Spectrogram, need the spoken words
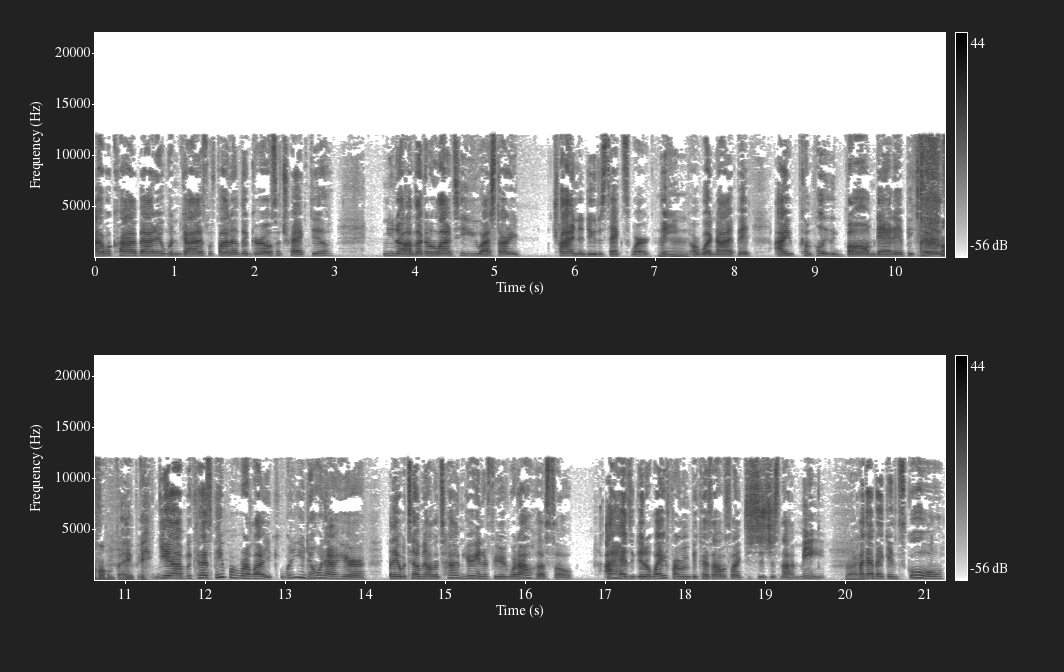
I would cry about it when guys would find other girls attractive. You know, I'm not gonna lie to you. I started trying to do the sex work thing mm-hmm. or whatnot, but I completely bombed at it because Oh baby. Yeah, because people were like, What are you doing out here? They would tell me all the time, You're interfering with our hustle. I had to get away from it because I was like, This is just not me. Right. I got back in school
